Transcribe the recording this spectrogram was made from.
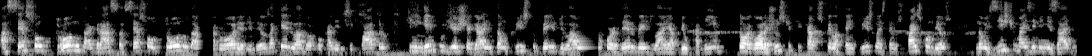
acesso ao trono da graça, acesso ao trono da glória de Deus, aquele lá do Apocalipse 4, que ninguém podia chegar, então Cristo veio de lá, o Cordeiro veio de lá e abriu o caminho. Então, agora, justificados pela fé em Cristo, nós temos paz com Deus, não existe mais inimizade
